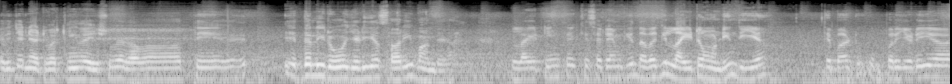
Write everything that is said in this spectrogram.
ਇਹਦੇ 'ਚ ਨੈਟਵਰਕਿੰਗ ਦਾ ਇਸ਼ੂ ਹੈਗਾ ਵਾ ਤੇ ਇਧਰਲੀ ਰੋ ਜਿਹੜੀ ਆ ਸਾਰੀ ਬੰਦ ਆ। ਲਾਈਟਿੰਗ ਤੇ ਕਿਸੇ ਟਾਈਮ ਕੀ ਹੁੰਦਾ ਵਾ ਕਿ ਲਾਈਟ ਆਨ ਦੀ ਹੁੰਦੀ ਆ ਤੇ ਬਟ ਉੱਪਰ ਜਿਹੜੀ ਆ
